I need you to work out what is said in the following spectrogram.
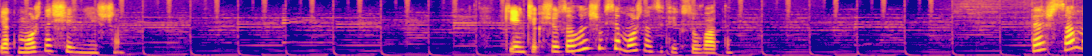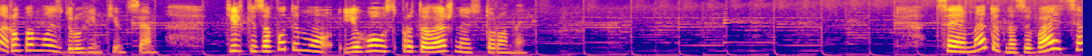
як можна щільніше. Кінчик, що залишився, можна зафіксувати. Те ж саме робимо і з другим кінцем, тільки заводимо його з протилежної сторони. Цей метод називається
